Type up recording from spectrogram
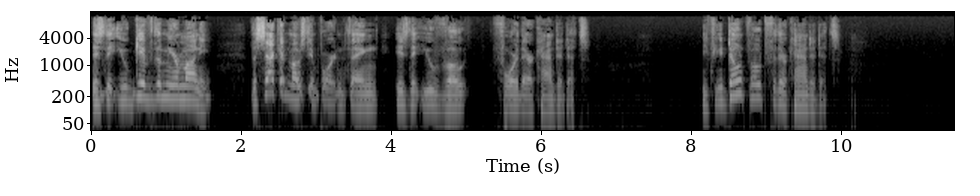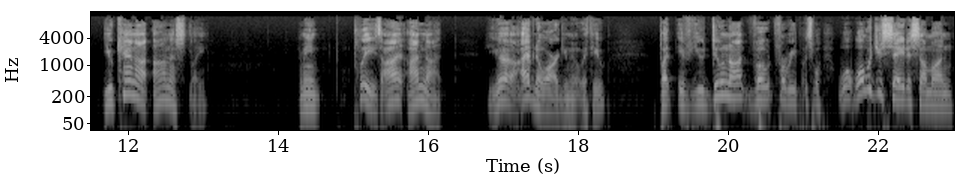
is that you give them your money. The second most important thing is that you vote for their candidates. If you don't vote for their candidates, you cannot honestly. I mean, please, I, I'm not you, I have no argument with you. But if you do not vote for Republicans, what would you say to someone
